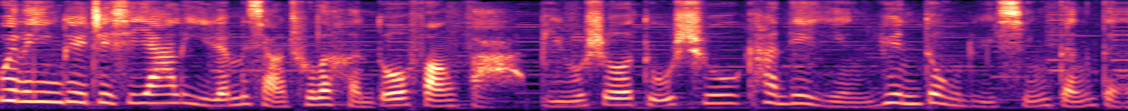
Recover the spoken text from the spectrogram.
为了应对这些压力，人们想出了很多方法，比如说读书、看电影、运动、旅行等等。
